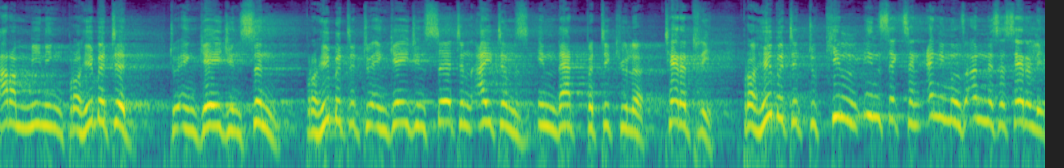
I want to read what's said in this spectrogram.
Haram meaning prohibited to engage in sin prohibited to engage in certain items in that particular territory, prohibited to kill insects and animals unnecessarily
